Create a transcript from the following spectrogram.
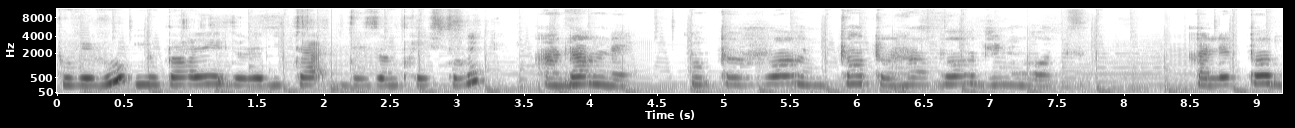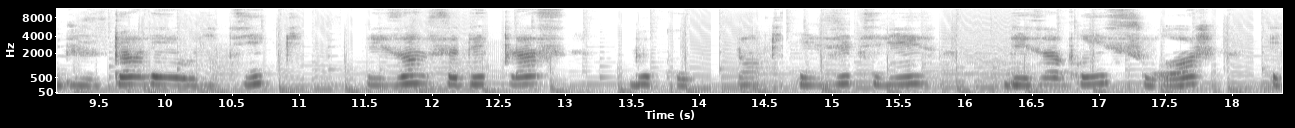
Pouvez-vous nous parler de l'habitat des hommes préhistoriques? À Darnay, on peut voir une tente aux abords d'une grotte. À l'époque du paléolithique, les hommes se déplacent beaucoup, donc ils utilisent des abris sous roches et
